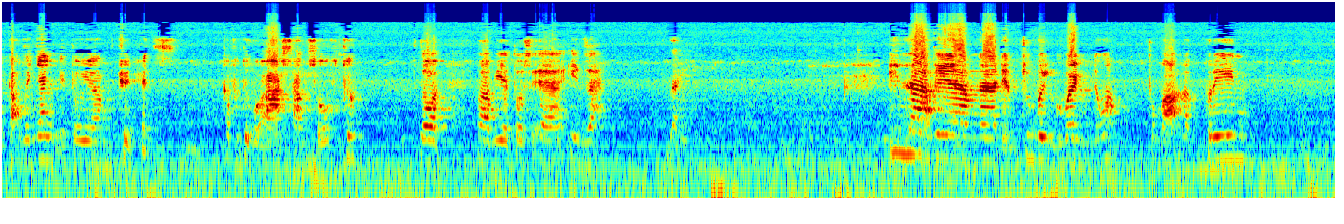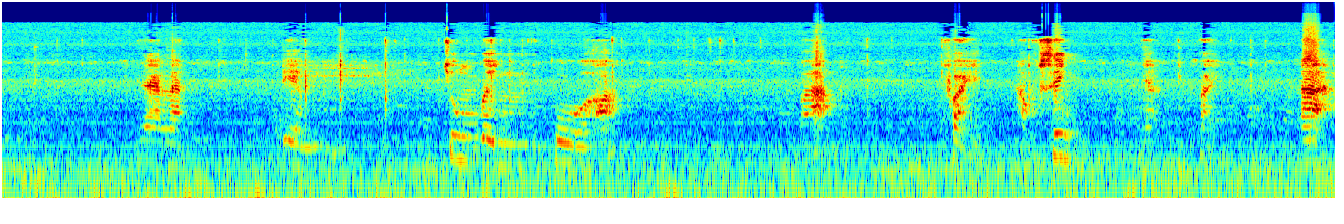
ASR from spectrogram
uh, tạo dây nhanh để tôi um, chuyển hết các phương từ của a sang số thực rồi và bây giờ tôi sẽ uh, in ra. Đây. In ra cái um, điểm trung bình của mình đúng không? Thông báo là print. Ra là điểm trung bình của bạn phải học sinh nhé. Phải. À.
